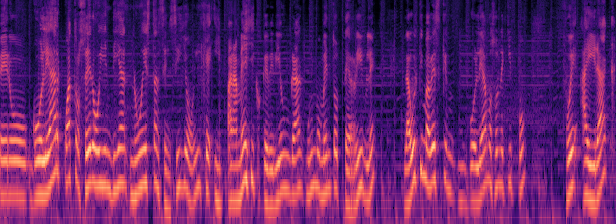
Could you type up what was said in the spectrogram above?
Pero golear 4-0 hoy en día no es tan sencillo, Inge. Y para México, que vivió un, gran, un momento terrible, la última vez que goleamos a un equipo fue a Irak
